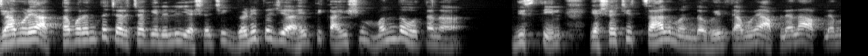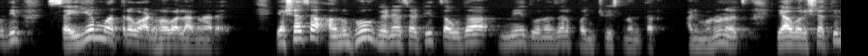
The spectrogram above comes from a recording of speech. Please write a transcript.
ज्यामुळे आतापर्यंत चर्चा केलेली यशाची गणित जी आहे ती काहीशी मंद होताना दिसतील. यशाची चाल मंद होईल. त्यामुळे आपल्याला आपल्यामधील संयम मात्र वाढवावा लागणार आहे. यशाचा अनुभव घेण्यासाठी चौदा मे दोन हजार पंचवीस नंतर. आणि म्हणूनच या वर्षातील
